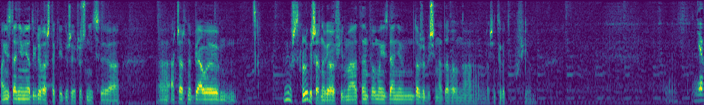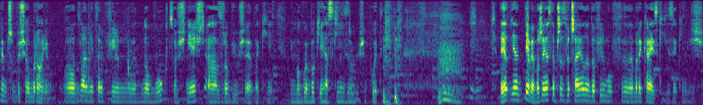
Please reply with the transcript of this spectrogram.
moim zdaniem nie odgrywasz takiej dużej różnicy, a, a, a czarno-biały no mimo wszystko lubię czarno-białe filmy, a ten moim zdaniem dobrze by się nadawał na właśnie tego typu film. Nie wiem, czy by się obronił, bo dla mnie ten film no, mógł coś nieść, a zrobił się taki, mimo głębokiej jaskini, zrobił się płytki. Ja, ja, nie wiem, może jestem przyzwyczajony do filmów amerykańskich z jakimiś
